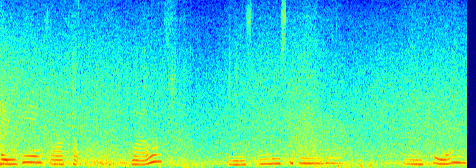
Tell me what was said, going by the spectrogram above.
staying here for a couple more hours. And there's people over there. And here we are.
